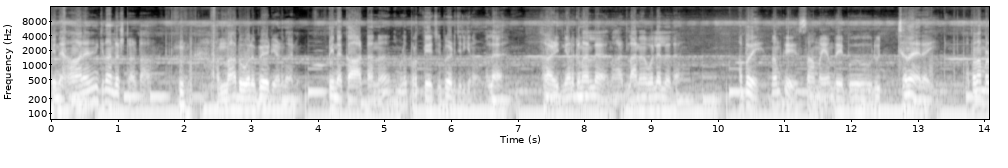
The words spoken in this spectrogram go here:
പിന്നെ ആന എനിക്ക് നല്ല ഇഷ്ടമാണ് കേട്ടോ അന്ന് അതുപോലെ പേടിയാണ് താനും. പിന്നെ കാട്ടാന നമ്മൾ പ്രത്യേകിച്ച് പേടിച്ചിരിക്കണം അല്ലേ? അഴിഞ്ഞ് നാട്ടിലാന പോലെ അല്ലല്ലേ അപ്പോൾ ദേ നമുക്ക് സമയം ഇപ്പോൾ ഒരു ഉച്ച നേരമായി അപ്പോൾ നമ്മൾ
